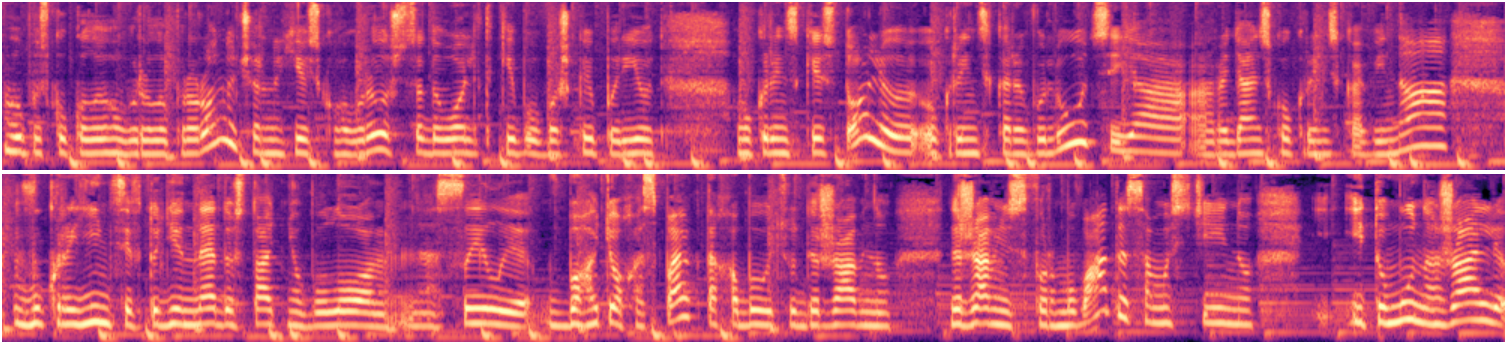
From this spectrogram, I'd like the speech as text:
випуску, коли говорили про Рону Чернохівську, говорили, що це доволі такий був важкий період в українській історії, українська революція, радянсько-українська війна. В українців тоді недостатньо було сили в багатьох аспектах, аби цю державну державність сформувати самостійно. І тому, на жаль,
